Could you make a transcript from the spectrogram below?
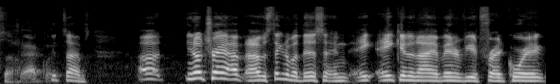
so Exactly. good times. Uh, you know, Trey, I, I was thinking about this, and A- Akin and I have interviewed Fred Coury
